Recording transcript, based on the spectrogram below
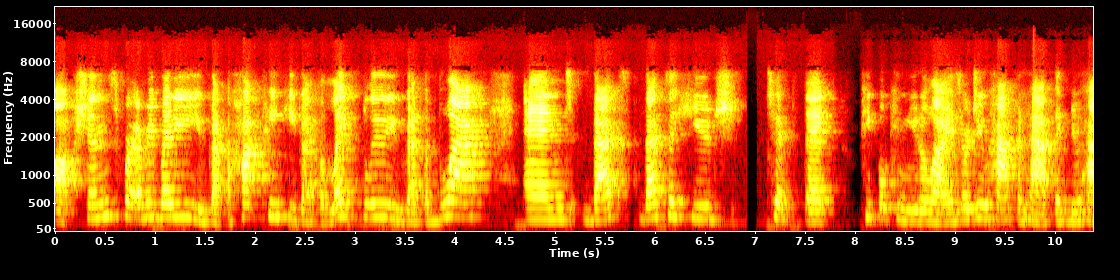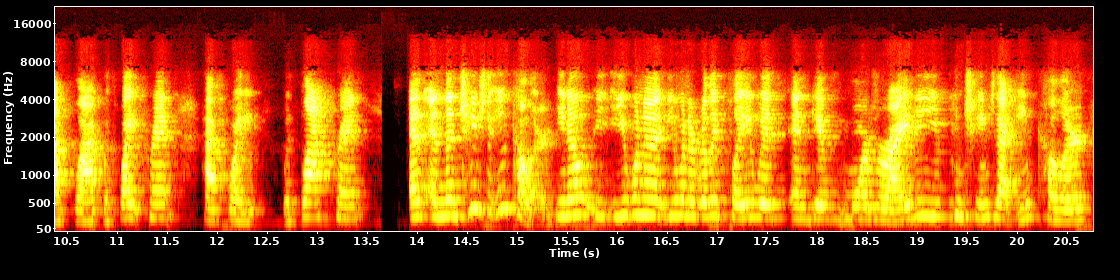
options for everybody. You've got the hot pink, you've got the light blue, you've got the black and that's that's a huge tip that people can utilize or do half and half. They can do half black with white print half white with black print and and then change the ink color. You know you want to you want to really play with and give more variety you can change that ink color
